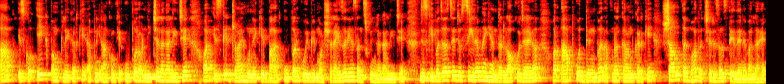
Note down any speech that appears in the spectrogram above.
आप इसको एक पंप लेकर के अपनी आँखों के ऊपर और नीचे लगा लीजिए और इसके ड्राई होने के बाद ऊपर कोई भी मॉइस्चराइज़र या सनस्क्रीन लगा लीजिए, जिसकी वजह से जो सीरम है ये अंदर लॉक हो जाएगा और आपको दिन भर अपना काम करके शाम तक बहुत अच्छे रिज़ल्ट दे देने वाला है।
